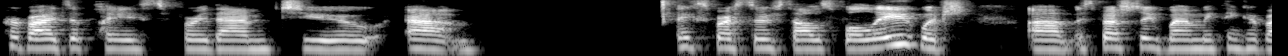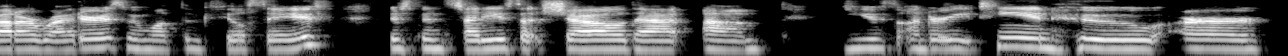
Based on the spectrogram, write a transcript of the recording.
provides a place for them to um, express themselves fully which um, especially when we think about our riders we want them to feel safe. There's been studies that show that um, youth under 18 who are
